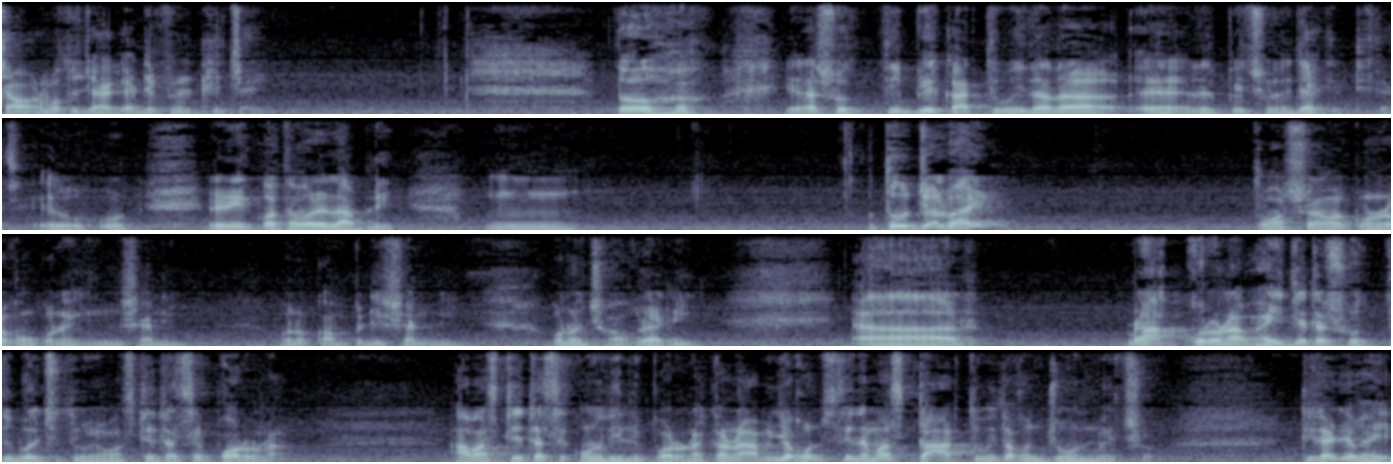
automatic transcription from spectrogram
চাওয়ার মতো জায়গায় ডেফিনেটলি চাই। তো এরা সত্যি বেকার তুমি দাদা, এদের পেছনে যাকে, ঠিক আছে এটা নিয়ে কথা বলে লাভ নেই। তো উজ্জ্বল ভাই, তোমার সঙ্গে আমার কোনো রকম কোনো হিংসা নেই, কোনো কম্পিটিশান নেই, কোনো ঝগড়া নেই। আর রাগ করো না ভাই, যেটা সত্যি বলছি, তুমি আমার স্টেটাসে পড়ো না। আমার স্টেটাসে কোনো দিনই পড়ো না। কারণ আমি যখন সিনেমা স্টার তুমি তখন জন্মেছো। ঠিক আছে ভাই?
